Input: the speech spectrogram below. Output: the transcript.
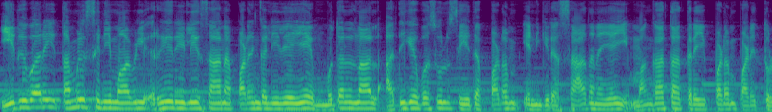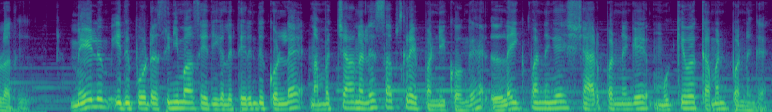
இதுவரை தமிழ் சினிமாவில் ரீ ரிலீஸ் ஆன படங்களிலேயே முதல் நாள் அதிக வசூல் செய்த படம் என்கிற சாதனையை மங்காத்தா திரைப்படம் படைத்துள்ளது. மேலும் இது போன்ற சினிமா செய்திகளை தெரிந்து கொள்ள நம்ம சேனலை சப்ஸ்கிரைப் பண்ணிக்கோங்க. லைக் பண்ணுங்கள் ஷேர் பண்ணுங்கள் முக்கியமாக கமெண்ட் பண்ணுங்கள்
